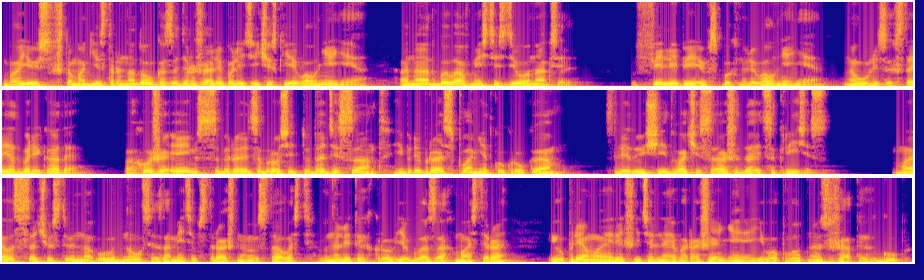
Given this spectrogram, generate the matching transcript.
Боюсь, что магистр надолго задержали политические волнения. Она отбыла вместе с Дион Аксель. В Филиппии вспыхнули волнения, на улицах стоят баррикады. Похоже, Эймс собирается бросить туда десант и прибрать планетку к рукам. Следующие два часа ожидается кризис. Майлз сочувственно улыбнулся, заметив страшную усталость в налитых кровью глазах мастера и упрямое решительное выражение его плотно сжатых губ.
